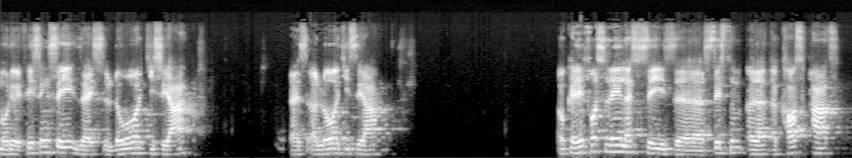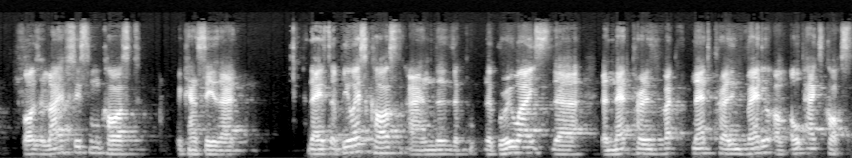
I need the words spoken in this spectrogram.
module efficiency, there's lower GCR. There's a lower GCR. Okay, firstly, let's see the system, uh, the cost part. For the life system cost, we can see that there is a BOS cost and the, the, gray one is the, the net, present, net present value of OPEX cost.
